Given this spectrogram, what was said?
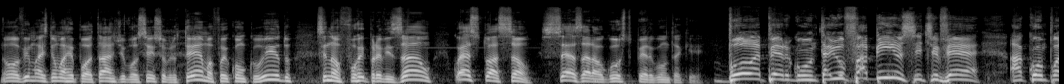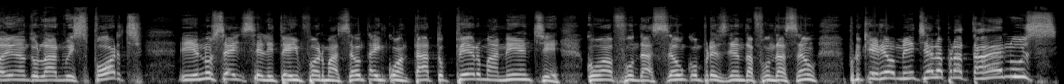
Não ouvi mais nenhuma reportagem de vocês sobre o tema, foi concluído? Se não foi previsão, qual é a situação? César Augusto pergunta aqui. Boa pergunta. E o Fabinho, se tiver acompanhando lá no esporte, e não sei se ele tem informação, está em contato permanente com a fundação, com o presidente da fundação, porque realmente era para estar tá nos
